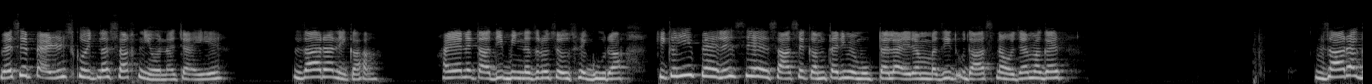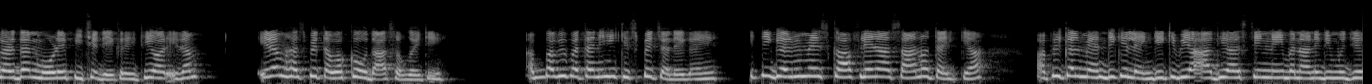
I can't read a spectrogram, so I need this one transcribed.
ویسے پیرنٹس کو اتنا سخت نہیں ہونا چاہیے۔ زارا نے کہا۔ حیا نے تعدیب بن نظروں سے اسے گھورا کہ کہیں پہلے سے احساس کمتری میں مبتلا ارم مزید اداس نہ ہو جائے، مگر زارا گردن موڑے پیچھے دیکھ رہی تھی اور ارم ارم حسب توقع اداس ہو گئی تھی۔ ابا بھی پتہ نہیں کس پہ چلے گئے ہیں۔ اتنی گرمی میں اسکارف لینا آسان ہوتا ہے کیا؟ اور پھر کل مہندی کے لہنگے کی بھی آدھی آستین نہیں بنانے دی مجھے۔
